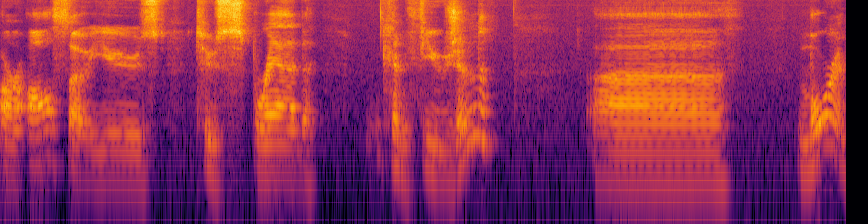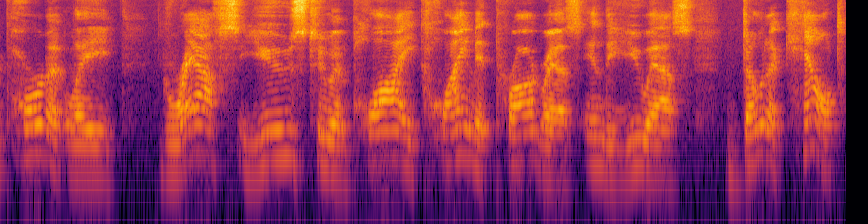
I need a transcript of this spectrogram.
are also used to spread confusion. Uh, more importantly, graphs used to imply climate progress in the U.S. don't account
